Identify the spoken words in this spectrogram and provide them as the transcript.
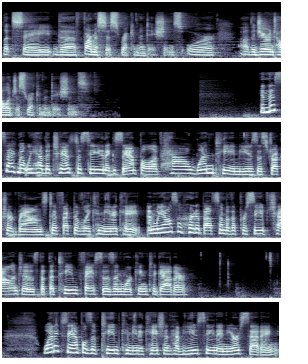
let's say, the pharmacist's recommendations or uh, the gerontologist's recommendations. In this segment, we had the chance to see an example of how one team uses structured rounds to effectively communicate. And we also heard about some of the perceived challenges that the team faces in working together. What examples of team communication have you seen in your setting,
